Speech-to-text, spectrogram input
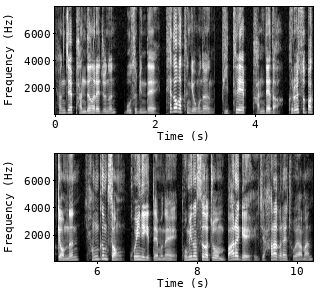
현재 반등을 해주는 모습인데 테더 같은 경우는 비트의 반대다. 그럴 수밖에 없는 현금성 코인이기 때문에 도미너스가 좀 빠르게 이제 하락을 해줘야만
